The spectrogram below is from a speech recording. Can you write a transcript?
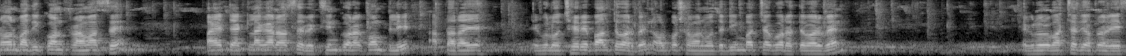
নর মাদি কনফার্ম আছে, পায়ে ট্যাক লাগানো আছে ভ্যাকসিন করা কমপ্লিট আপনারা এগুলো ছেড়ে পালতে পারবেন, অল্প সময়ের মধ্যে ডিম বাচ্চা করাতে পারবেন। এগুলোর বাচ্চা দিয়ে আপনারা রেস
